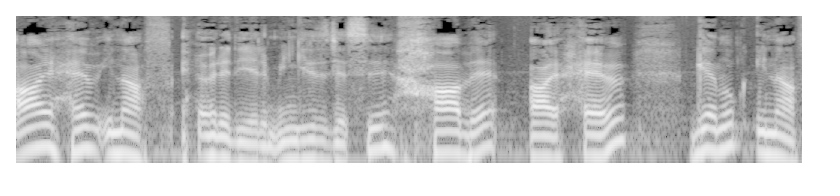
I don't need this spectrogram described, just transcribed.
I have enough öyle diyelim İngilizcesi. Have I have genug enough.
